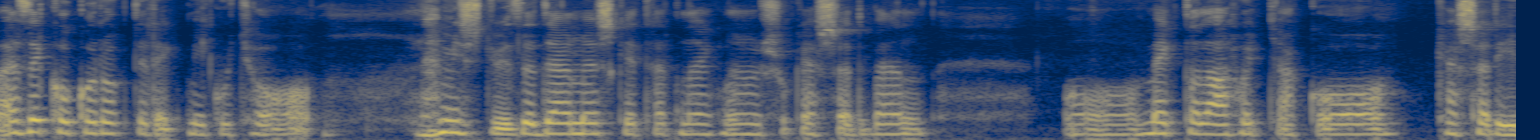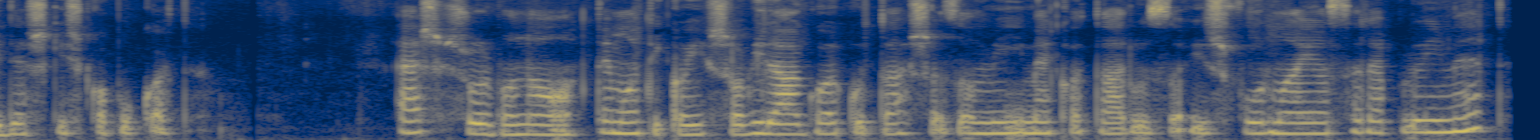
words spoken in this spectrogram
Ezek a karakterek még hogyha nem is győzedelmeskedhetnek, nagyon sok esetben megtalálhatják a keserédes kiskapukat. Elsősorban a tematika és a világalkotás az, ami meghatározza és formálja a szereplőimet,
